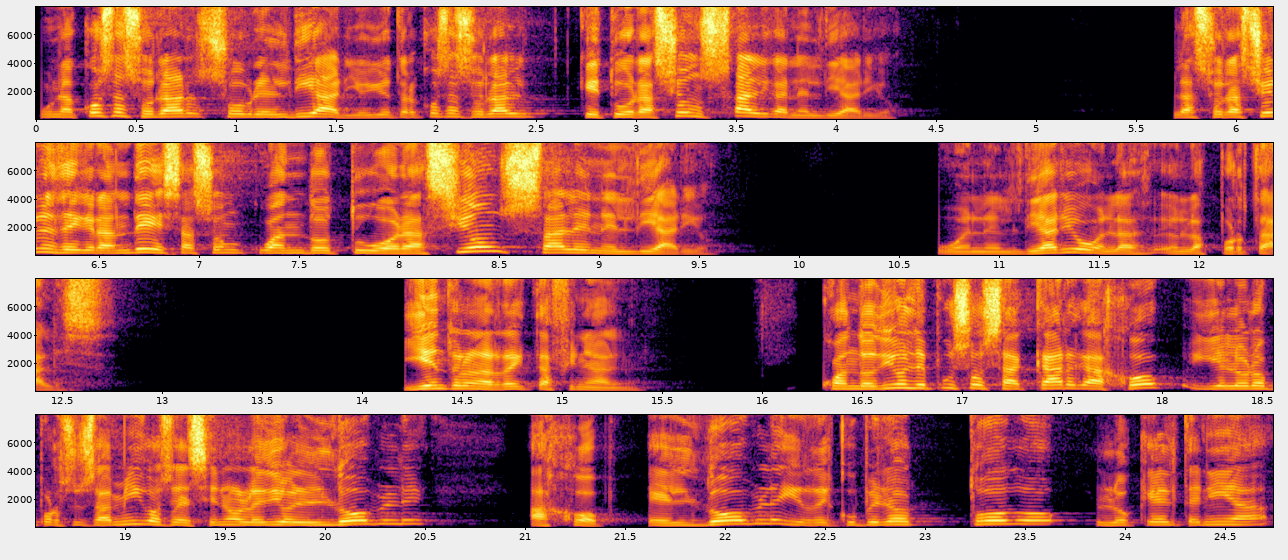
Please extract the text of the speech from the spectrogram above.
Una cosa es orar sobre el diario y otra cosa es orar que tu oración salga en el diario. Las oraciones de grandeza son cuando tu oración sale en el diario, o en el diario o en, en los portales. Y entro en la recta final. Cuando Dios le puso esa carga a Job y él oró por sus amigos, el Señor le dio el doble a Job, el doble y recuperó todo lo que él tenía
